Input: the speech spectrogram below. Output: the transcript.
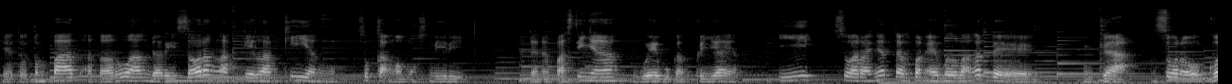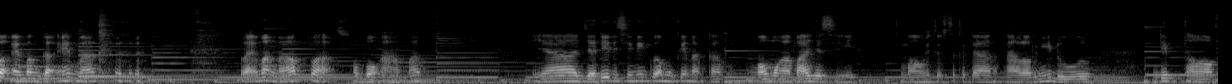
yaitu tempat atau ruang dari seorang laki-laki yang suka ngomong sendiri. Dan yang pastinya gue bukan pria yang ih suaranya telepon able banget deh. Enggak suara gue emang gak enak. Lah emang apa? Sombong amat. Ya jadi di sini gue mungkin akan ngomong apa aja sih. Mau itu sekedar ngalor ngidul deep talk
